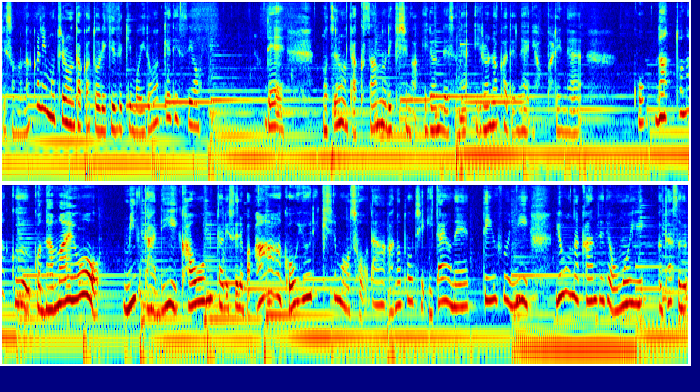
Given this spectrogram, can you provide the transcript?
でその中にもちろん高取気づきもいるわけですよ。でもちろんたくさんの力士がいるんですね。いる中でねやっぱりねこうなんとなくこう名前を見たり顔を見たりすればああこういう力士もそうだあの当時いたよねっていう風にような感じで思い出す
